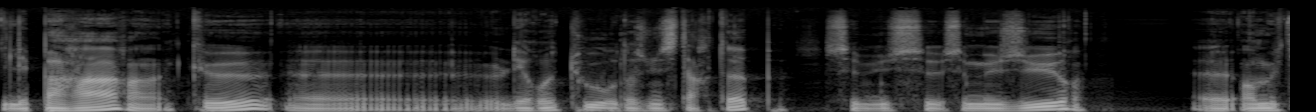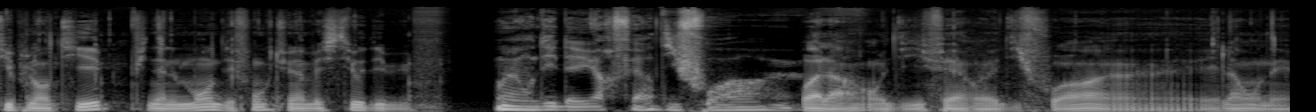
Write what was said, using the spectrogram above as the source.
il n'est pas rare que les retours dans une start-up se, se, mesurent en multiples entiers, finalement, des fonds que tu as investis au début. Oui, on dit d'ailleurs faire dix fois. Voilà, on dit faire dix fois, et là, on est,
